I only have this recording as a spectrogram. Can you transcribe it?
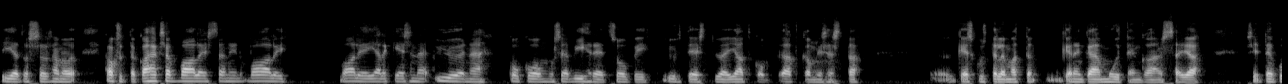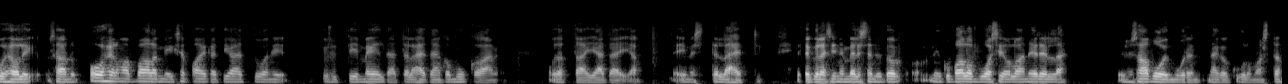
Pia tuossa sanoi, 2008 vaaleissa niin vaali, vaalien jälkeisenä yönä kokoomus ja vihreät sopi yhteistyön jatko, jatkamisesta – keskustelematta kenenkään muiden kanssa. Ja sitten kun he oli saanut ohjelman valmiiksi ja paikat jaettua, niin kysyttiin meiltä, että lähdetäänkö mukaan, ota tai jätä, ja ei me sitten lähetty. Että kyllä siinä mielessä nyt on, niin kuin valovuosi ollaan edellä esimerkiksi avoimuuden näkökulmasta.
